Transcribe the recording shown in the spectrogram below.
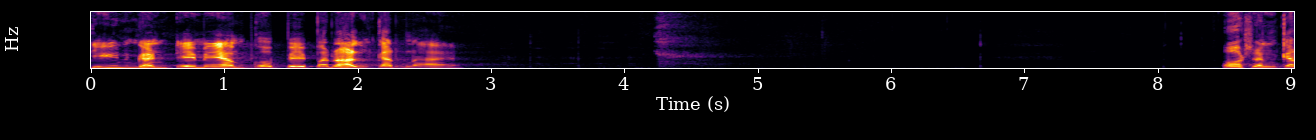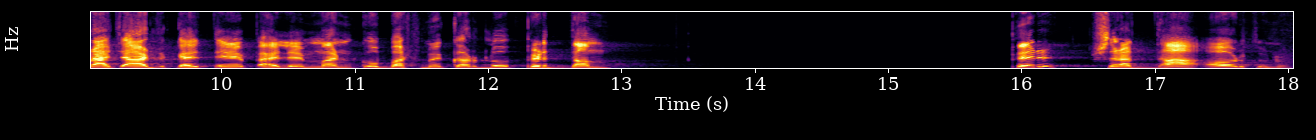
तीन घंटे में हमको पेपर हल करना है। और शंकराचार्य कहते हैं, पहले मन को बस में कर लो, फिर दम। फिर श्रद्धा और सुनो।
